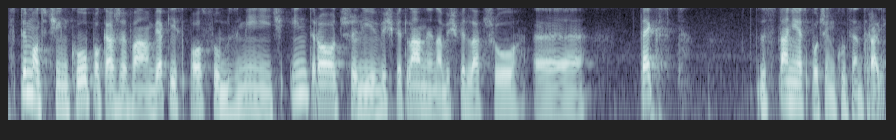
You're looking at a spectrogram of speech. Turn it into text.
W tym odcinku pokażę Wam, w jaki sposób zmienić intro, czyli wyświetlany na wyświetlaczu e, tekst w stanie spoczynku centrali.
